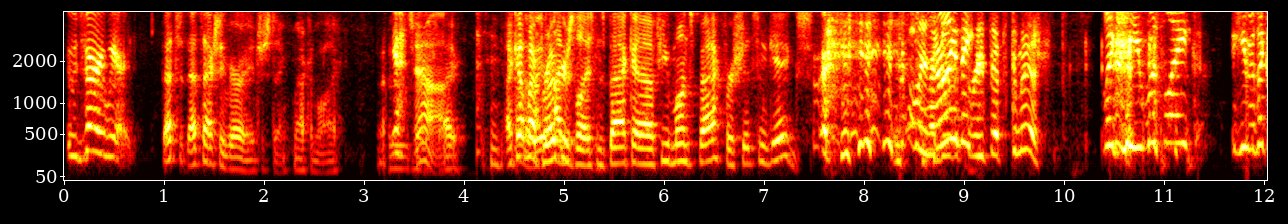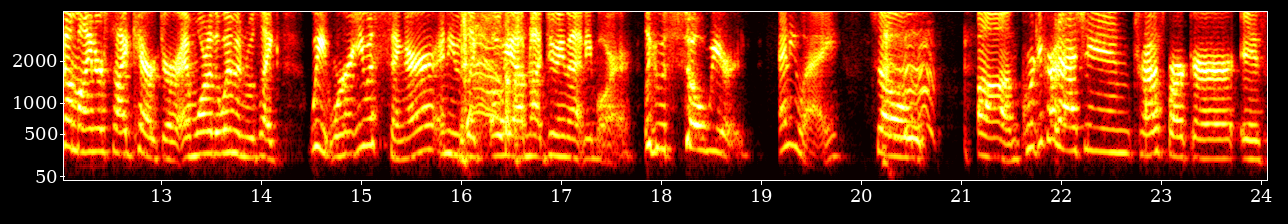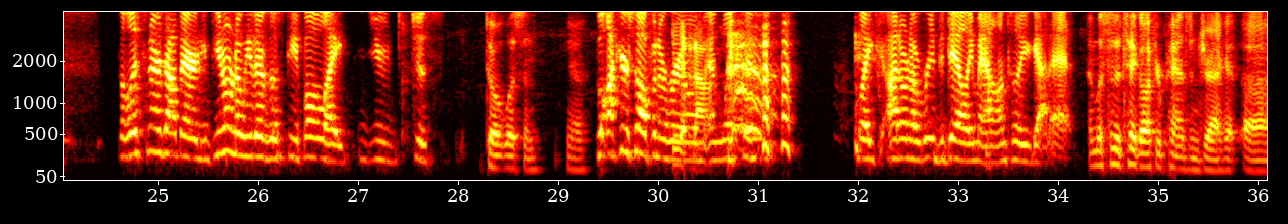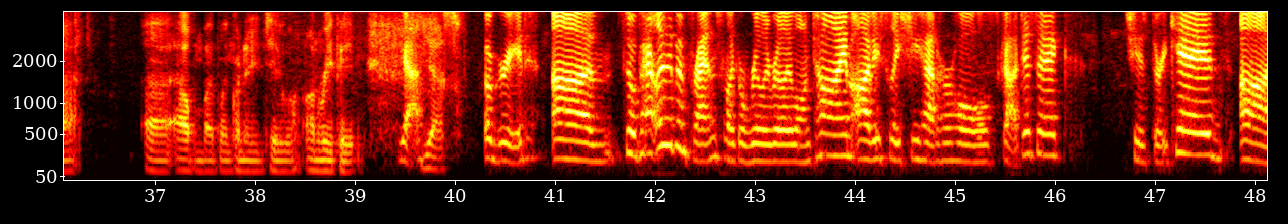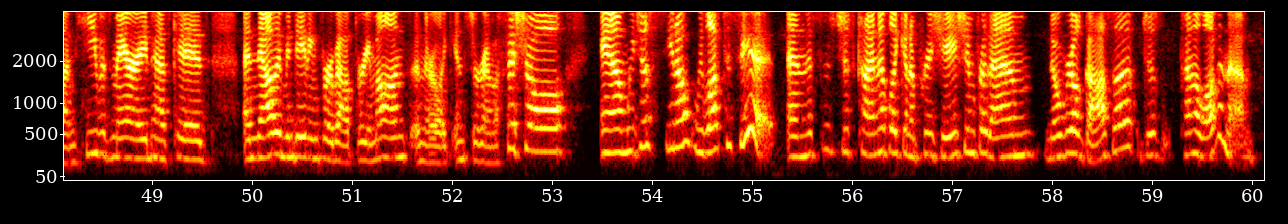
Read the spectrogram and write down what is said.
it was very weird. That's that's actually very interesting. Not gonna lie. Yeah. Yeah. I, I got my Really? broker's license back a few months back for shits and gigs. Literally, they- three fifths commission. Like, he was like, he was like a minor side character, and one of the women was like, "Wait, weren't you a singer?" And he was like, "Oh yeah, I'm not doing that anymore." Like, it was so weird. Anyway, so um, Kourtney Kardashian, Travis Barker. If the listeners out there, if you don't know either of those people, like, you just Don't listen. Yeah. lock yourself in a room Yeah. and listen. like, I don't know, read the Daily Mail until you get it. And listen to Take Off Your Pants and Jacket uh, uh, album by Blink 182 on repeat. Yes. Yes. Agreed. Um, so apparently they've been friends for like a really, really long time. Obviously, she had her whole Scott Disick. She has three kids. Um, he was married and has kids, and now they've been dating for about three months, and they're like Instagram official. And we just, you know, we love to see it. And this is just kind of like an appreciation for them. No real gossip, just kind of loving them.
